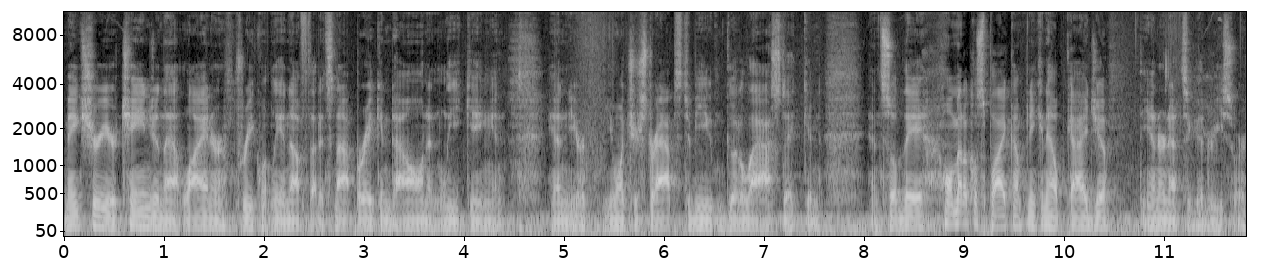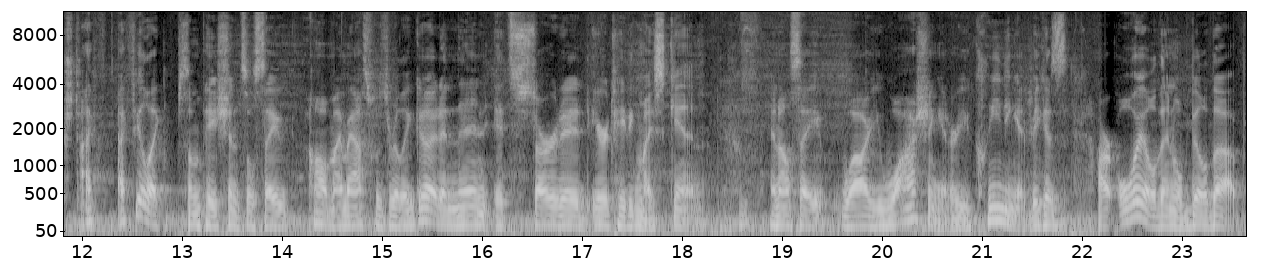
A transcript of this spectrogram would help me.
make sure you're changing that liner frequently enough that it's not breaking down and leaking, and and you you want your straps to be good elastic, and and so the home medical supply company can help guide you the internet's a good resource too. I, I feel like some patients will say, "Oh, my mask was really good," and then it started irritating my skin. And I'll say, "Well, are you washing it? Are you cleaning it?" Because our oil then will build up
